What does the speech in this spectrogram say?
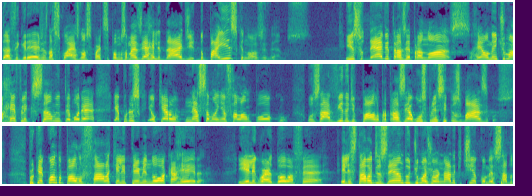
das igrejas das quais nós participamos, mas é a realidade do país que nós vivemos. Isso deve trazer para nós realmente uma reflexão e um temor, é, e é por isso que eu quero nessa manhã falar um pouco, usar a vida de Paulo para trazer alguns princípios básicos. Porque quando Paulo fala que ele terminou a carreira e ele guardou a fé, ele estava dizendo de uma jornada que tinha começado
